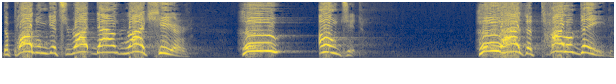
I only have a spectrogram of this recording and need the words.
the problem gets right down right here. Who owns it? Who has the title deed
